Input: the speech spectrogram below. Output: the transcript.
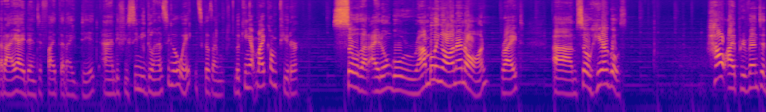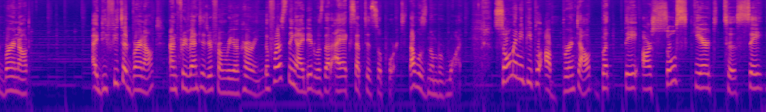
that I identified that I did. And if you see me glancing away, it's because I'm looking at my computer so that I don't go rambling on and on, right? Um, so here goes. How I prevented burnout. I defeated burnout and prevented it from reoccurring. The first thing I did was that I accepted support. That was number one. So many people are burnt out, but they are so scared to say,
